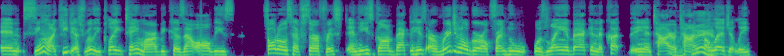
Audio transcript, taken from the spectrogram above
and seemed like he just really played Tamar because now all these photos have surfaced, and he's gone back to his original girlfriend who was laying back in the cut the entire Oh, time, damn. allegedly.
